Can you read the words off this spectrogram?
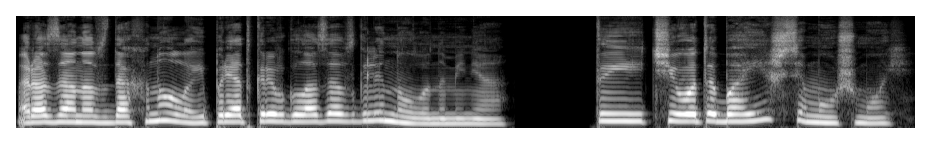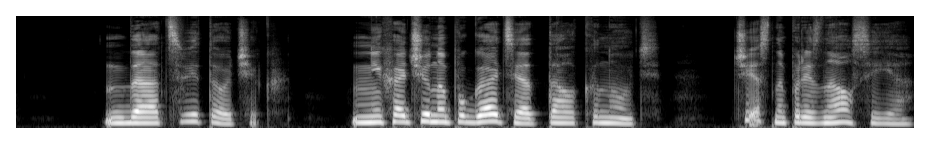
Розана вздохнула и, приоткрыв глаза, взглянула на меня. «Ты чего-то боишься, муж мой?» «Да, цветочек. Не хочу напугать и оттолкнуть», — честно признался я.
